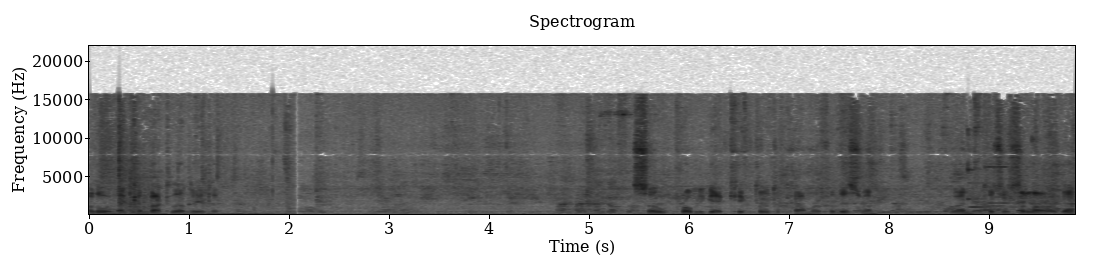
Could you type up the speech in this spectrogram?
Although I might come back to that later. So probably get kicked out of CAMRA for this one. One, because it's a lager.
